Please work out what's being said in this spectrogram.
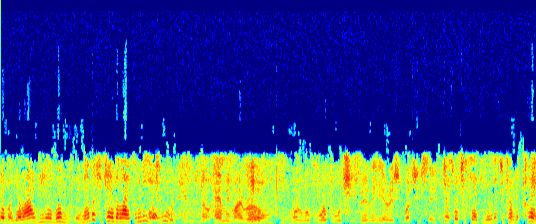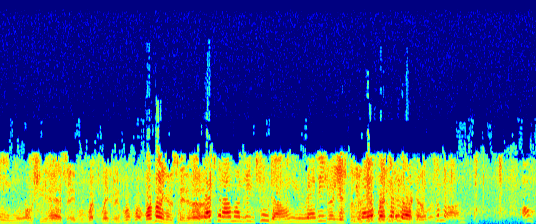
Sybil, your ideal woman. Remember, she came to life for me, Oh, too. good heavens, no. Hand me my robe. Here, here. No, what, what, what she's really here is what she said. Just what she said to you, that she come to claim you. Oh, she has, eh? Well, wait, wait a minute. What, what, what am I going to say to her? That's what I'm wondering, too, darling. Are you ready? Yeah, yes, but we look may as well get it over with. Come on. Oh,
